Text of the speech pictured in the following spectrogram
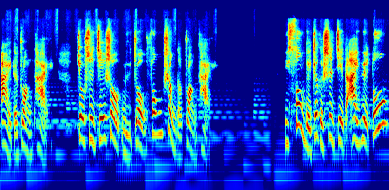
爱的状态就是接受宇宙丰盛的状态。你送给这个世界的爱越多，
